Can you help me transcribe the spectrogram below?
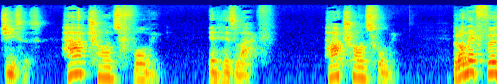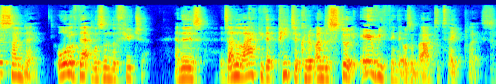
Jesus. How transforming in his life. How transforming. But on that first Sunday, all of that was in the future. And there's it's unlikely that Peter could have understood everything that was about to take place.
